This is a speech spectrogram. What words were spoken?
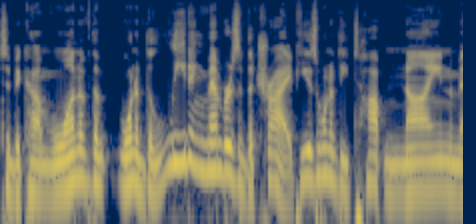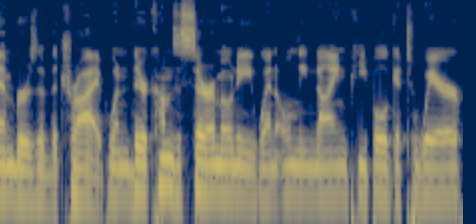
to become one of the one of the leading members of the tribe. He is one of the top 9 members of the tribe. When there comes a ceremony when only 9 people get to wear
